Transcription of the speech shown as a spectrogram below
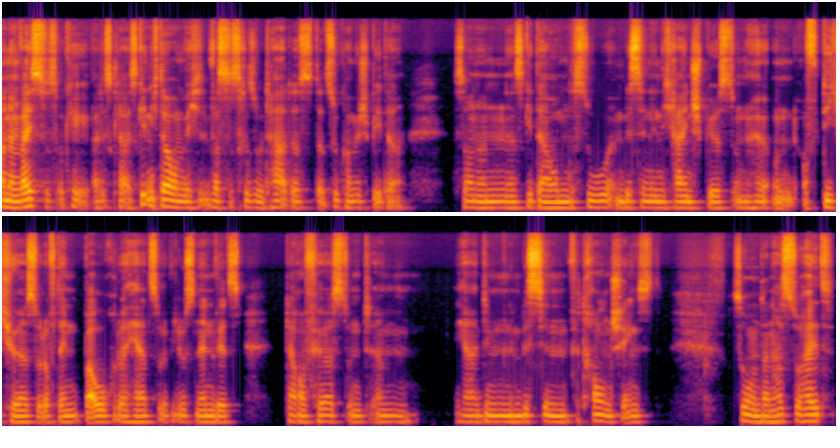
Und dann weißt du's, okay, alles klar. Es geht nicht darum, welche was das Resultat ist, dazu kommen wir später, sondern es geht darum, dass du 'n bisschen in dich reinspürst und hö und auf dich hörst oder auf deinen Bauch oder Herz oder wie du's nennen willst, darauf hörst und, ähm, ja, dem 'n bisschen Vertrauen schenkst. So, und dann hast du halt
